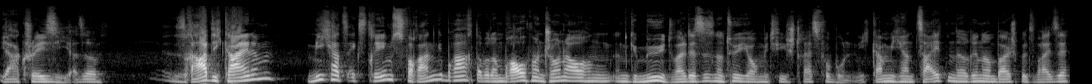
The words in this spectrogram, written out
ja, crazy. Also, das rate ich keinem. Mich hat es extremst vorangebracht, aber dann braucht man schon auch ein, ein, Gemüt, weil das ist natürlich auch mit viel Stress verbunden. Ich kann mich an Zeiten erinnern, beispielsweise,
